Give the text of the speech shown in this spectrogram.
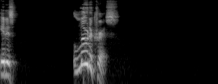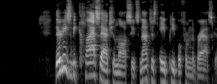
It is ludicrous. There needs to be class action lawsuits, not just eight people from Nebraska.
